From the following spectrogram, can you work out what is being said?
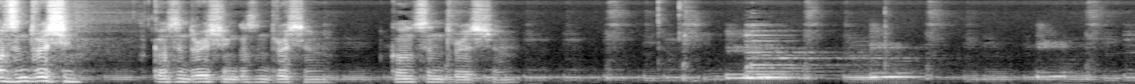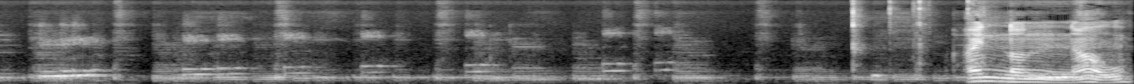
Concentration. Concentration, concentration, concentration. I don't know.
